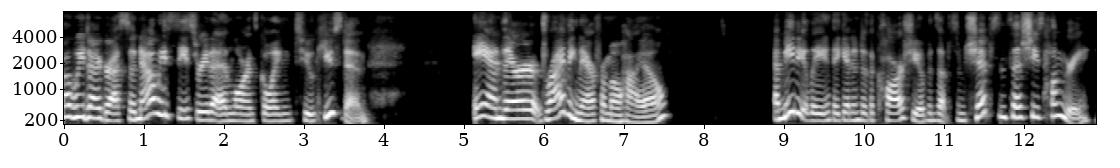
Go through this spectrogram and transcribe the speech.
But we digress. So now we see Syreeta and Lawrence going to Houston. And they're driving there from Ohio. Immediately, they get into the car. She opens up some chips and says she's hungry.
